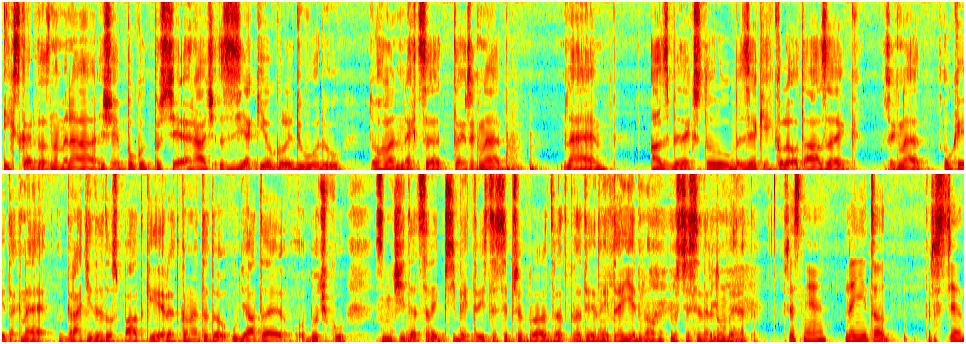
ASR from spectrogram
X karta znamená, že pokud prostě hráč z jakýhokoliv důvodu tohle nechce, tak řekne ne a zbytek stolu bez jakýchkoliv otázek řekne, OK, tak ne, vrátíte to zpátky, redkonete to, uděláte odbočku, zničíte celý příběh, který jste si připravili dva týdny, to je jedno, prostě se tomu vyhnete. Přesně, není to prostě,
